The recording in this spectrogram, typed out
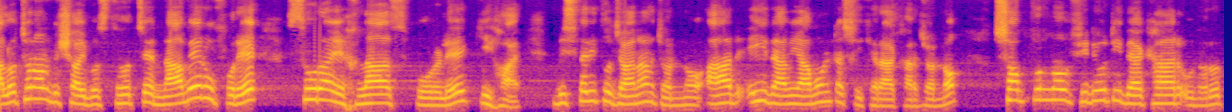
আলোচনার বিষয়বস্তু হচ্ছে নামের উপরে সূরা ইখলাস পড়লে কি হয়। বিস্তারিত জানার জন্য আর এই দামি আমলটা শিখে রাখার জন্য সম্পূর্ণ ভিডিওটি দেখার অনুরোধ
